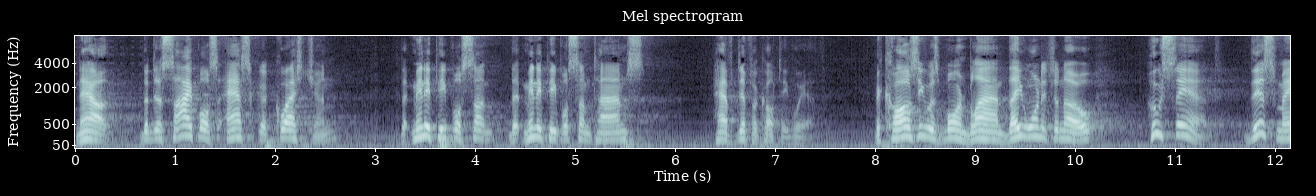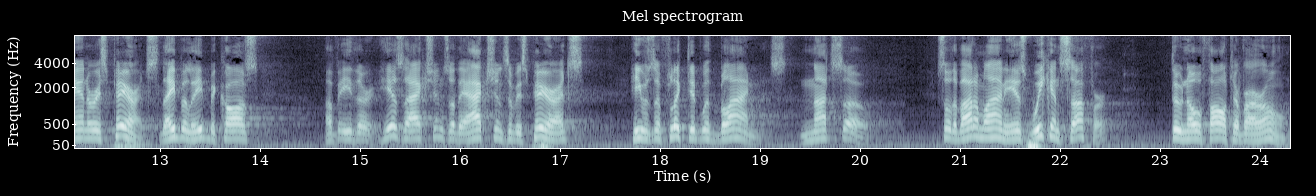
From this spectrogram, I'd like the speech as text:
Now, the disciples ask a question that many people, some, that many people sometimes have difficulty with. Because he was born blind, they wanted to know who sinned, this man or his parents. They believed because of either his actions or the actions of his parents, he was afflicted with blindness. Not so. So the bottom line is we can suffer through no fault of our own.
